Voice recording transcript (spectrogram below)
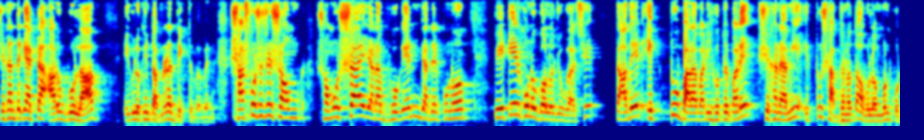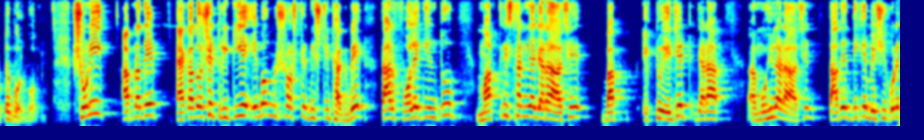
সেখান থেকে একটা আরোগ্য লাভ, এগুলো কিন্তু আপনারা দেখতে পাবেন। শ্বাস প্রশ্বাসের সম- সমস্যায় যারা ভোগেন, যাদের কোনো পেটের কোনো গলযোগ আছে, তাদের একটু বাড়াবাড়ি হতে পারে। সেখানে আমি একটু সাবধানতা অবলম্বন করতে বলব। শনি, আপনাদের একাদশে তৃতীয় এবং ষষ্ঠে দৃষ্টি থাকবে। তার ফলে কিন্তু মাতৃস্থানীয় যারা আছে বা একটু এজেড যারা মহিলারা আছেন, তাদের দিকে বেশি করে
